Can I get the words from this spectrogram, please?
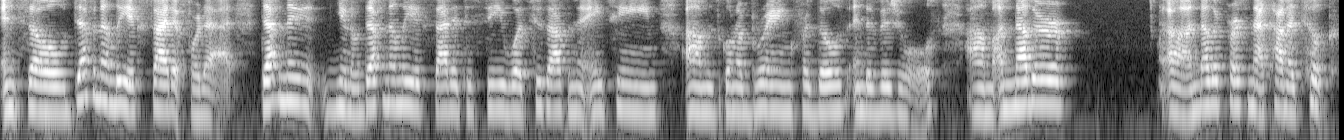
And so, definitely excited for that. Definitely, you know, definitely excited to see what 2018 um, is going to bring for those individuals. Um, another uh, another person that kind of took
